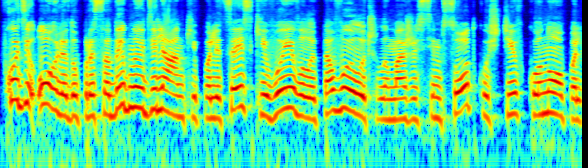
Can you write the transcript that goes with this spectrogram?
В ході огляду присадибної ділянки поліцейські виявили та вилучили майже 700 кущів конопель.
